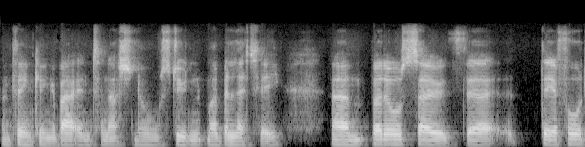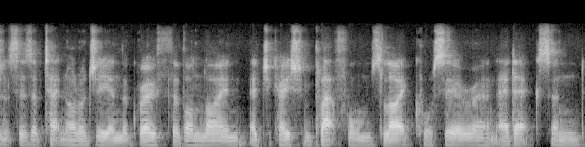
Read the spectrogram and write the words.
and thinking about international student mobility. Um, but also the the affordances of technology and the growth of online education platforms like Coursera and edX and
